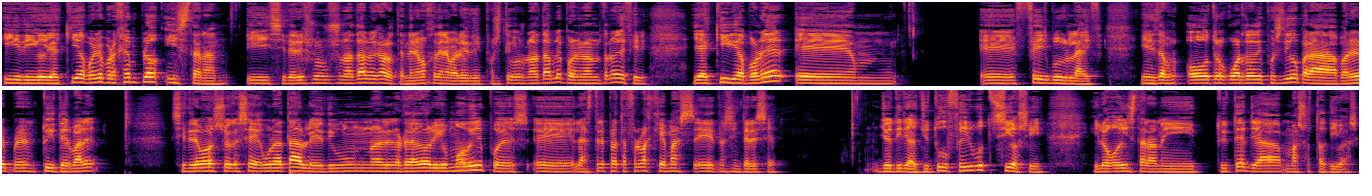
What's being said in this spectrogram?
y digo, y aquí voy a poner, por ejemplo, Instagram. Y si tenéis una tablet, claro, tendremos que tener varios dispositivos, una tablet, ponerla en otro y decir, y aquí voy a poner eh, eh, Facebook Live. Y necesitamos otro cuarto dispositivo para poner Twitter, ¿vale? Si tenemos, yo que sé, una tablet, un ordenador y un móvil, pues eh, las tres plataformas que más nos interese. Yo diría YouTube, Facebook, sí o sí. Y luego Instagram y Twitter ya más optativas.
